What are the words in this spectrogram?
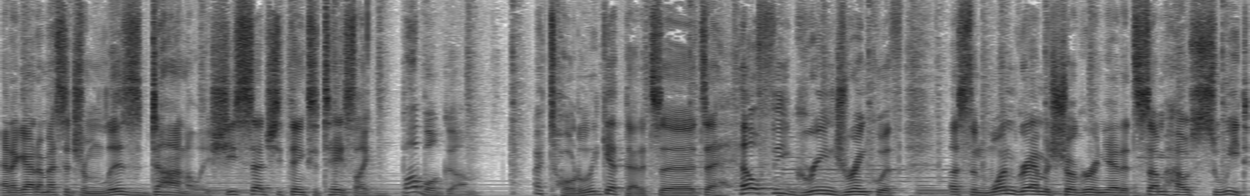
and I got a message from Liz Donnelly. She said she thinks it tastes like bubble gum. I totally get that. It's a it's a healthy green drink with less than one gram of sugar, and yet it's somehow sweet.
